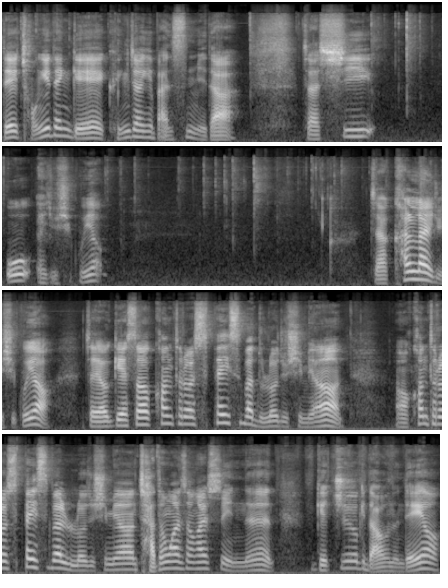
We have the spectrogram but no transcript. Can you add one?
네, 정의된 게 굉장히 많습니다. 자, CO 해주시고요. 자, 칼라 해주시고요. 자, 여기에서 컨트롤 스페이스바 눌러주시면 어, 컨트롤 스페이스바 눌러주시면 자동 완성할 수 있는 이게 쭉 나오는데요.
